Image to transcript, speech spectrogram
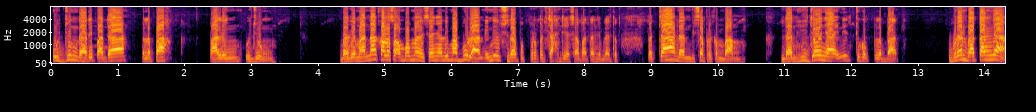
ujung daripada pelepah paling ujung. Bagaimana kalau seumpama misalnya lima bulan ini sudah berpecah dia sebelah itu, pecah dan bisa berkembang. Dan hijaunya ini cukup lebat. Kemudian batangnya,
